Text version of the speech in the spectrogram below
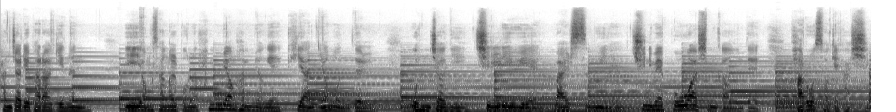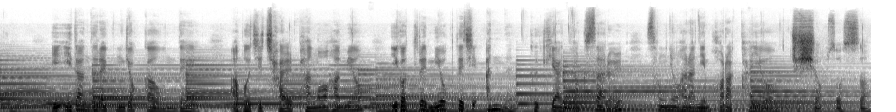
간절히 바라기는 이 영상을 보는 한 명한 명의 귀한 영혼들 온전히 진리 위에 말씀 위에 주님의 보호하심 가운데 바로 서게 하시고 이 이단들의 공격 가운데 아버지 잘 방어하며 이것들에 미혹되지 않는 그 귀한 역사를 성령 하나님 허락하여 주시옵소서.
